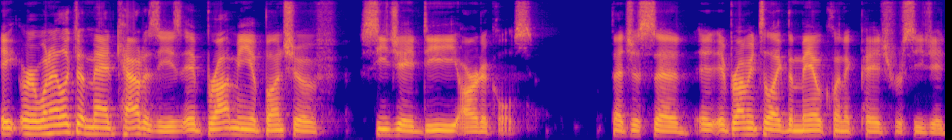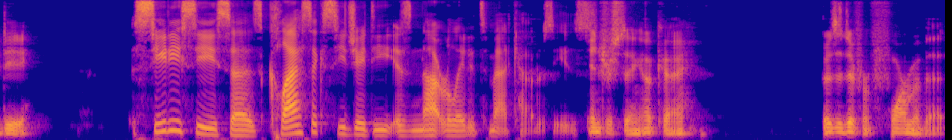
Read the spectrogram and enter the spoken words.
it, or when I looked up mad cow disease, it brought me a bunch of CJD articles that just said it, it brought me to like the Mayo Clinic page for CJD. CDC says classic CJD is not related to mad cow disease. Interesting. Okay. There's a different form of it.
